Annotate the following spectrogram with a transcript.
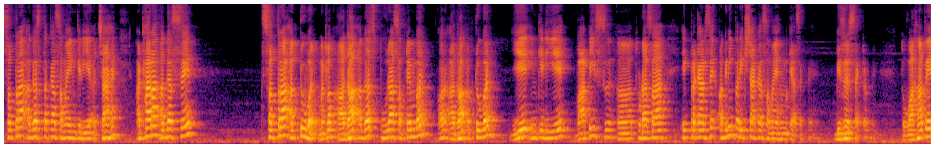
17 अगस्त तक का समय इनके लिए अच्छा है। 18 अगस्त से 17 अक्टूबर मतलब आधा अगस्त, पूरा सितंबर और आधा अक्टूबर, ये इनके लिए वापिस थोड़ा सा एक प्रकार से अग्नि परीक्षा का समय हम कह सकते हैं बिज़नेस सेक्टर में। तो वहाँ पे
